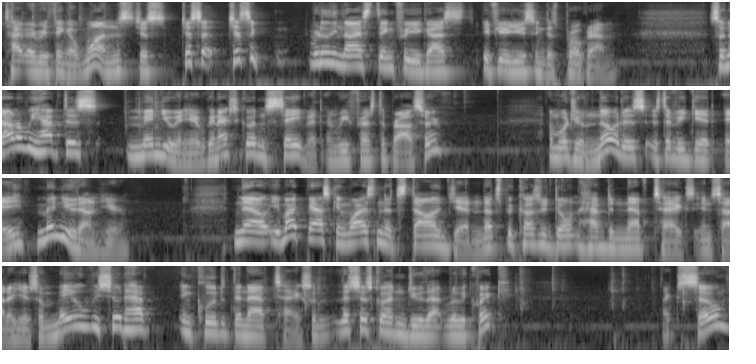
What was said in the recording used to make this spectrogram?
type everything at once. Just, just, a, just a really nice thing for you guys if you're using this program. So now that we have this menu in here, we can actually go ahead and save it and refresh the browser. And what you'll notice is that we get a menu down here. Now, you might be asking, why isn't it styled yet? And that's because we don't have the nav tags inside of here. So maybe we should have included the nav tags. So let's just go ahead and do that really quick. Like so.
